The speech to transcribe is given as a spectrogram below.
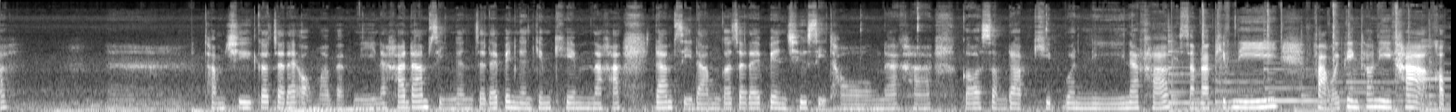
ทำชื่อก็จะได้ออกมาแบบนี้นะคะ ด้ามสีเงินจะได้เป็นเงินเข้มๆนะคะ ด้ามสีดำก็จะได้เป็นชื่อสีทองนะคะ ก็สำหรับคลิปวันนี้นะคะสำหรับคลิปนี้ฝากไว้เพียงเท่านี้ค่ะขอบ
